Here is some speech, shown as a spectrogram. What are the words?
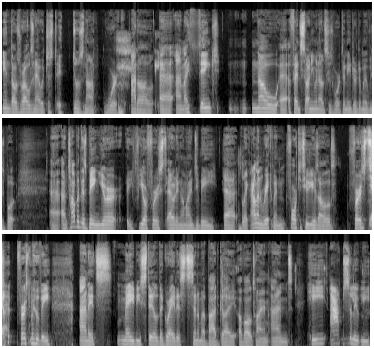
in those roles now, it just it does not work at all. Uh, and I think no uh, offense to anyone else who's worked in either of the movies, but uh, on top of this being your your first outing on IMDb, uh, like Alan Rickman, forty two years old, first yeah. first movie, and it's maybe still the greatest cinema bad guy of all time, and he absolutely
